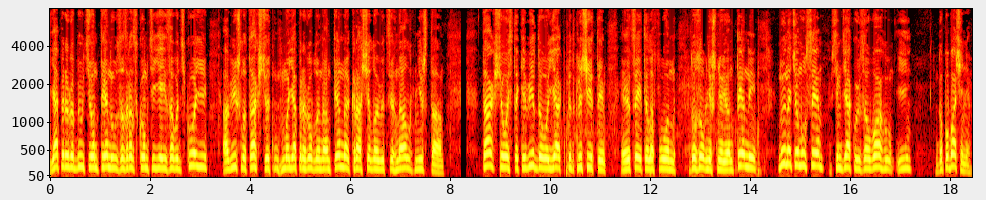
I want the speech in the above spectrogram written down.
Я переробив цю антенну за зразком цієї заводської, а вийшло так, що моя перероблена антенна краще ловить сигнал, ніж та. Так що ось таке відео, як підключити е, цей телефон до зовнішньої антени. Ну і на цьому все. Всім дякую за увагу і до побачення.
